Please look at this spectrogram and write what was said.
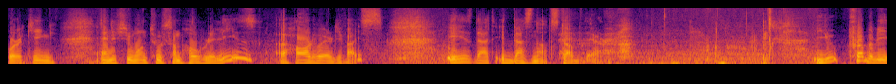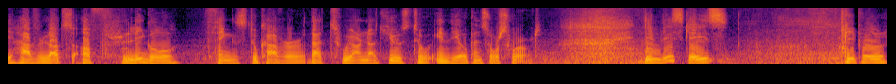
working and if you want to somehow release a hardware device is that it does not stop there. You probably have lots of legal things to cover that we are not used to in the open source world. In this case, people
